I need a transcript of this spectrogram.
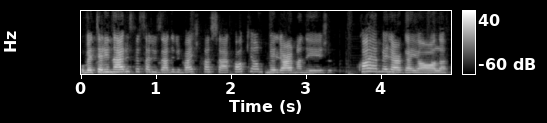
O veterinário especializado ele vai te passar qual que é o melhor manejo, qual é a melhor gaiola,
